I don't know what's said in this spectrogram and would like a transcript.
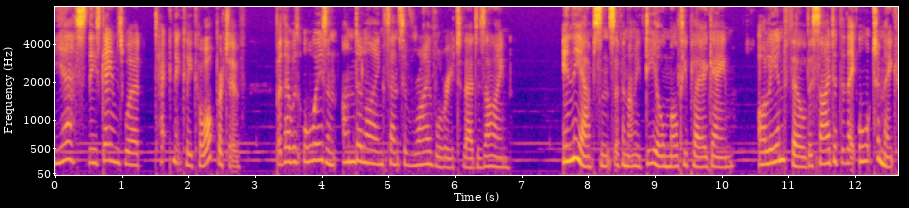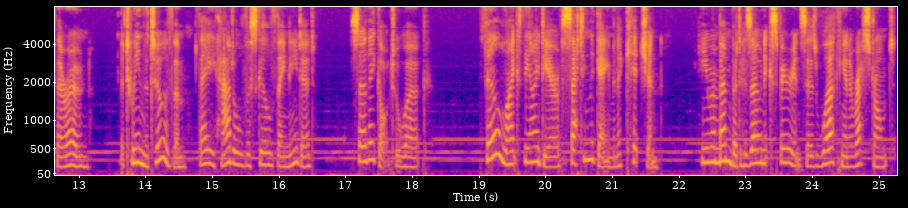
Yes, these games were technically cooperative, but there was always an underlying sense of rivalry to their design. In the absence of an ideal multiplayer game, Ollie and Phil decided that they ought to make their own. Between the two of them, they had all the skills they needed, so they got to work. Phil liked the idea of setting the game in a kitchen. He remembered his own experiences working in a restaurant,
